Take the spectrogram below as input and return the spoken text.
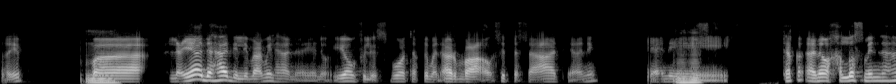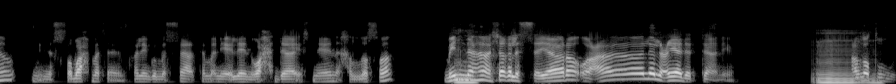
طيب؟ فالعياده هذه اللي بعملها أنا يعني يوم في الأسبوع تقريبا أربع أو ست ساعات يعني. يعني تق... أنا أخلص منها من الصباح مثلا خلينا نقول من الساعة 8 إلين 1 2 أخلصها. منها اشغل السيارة وعلى العيادة الثانية. على طول.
